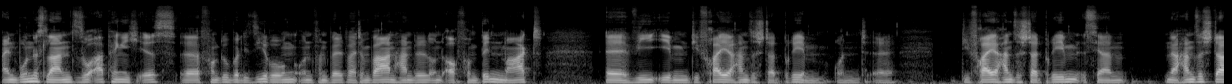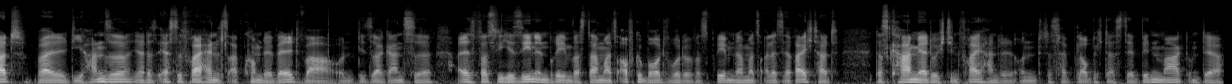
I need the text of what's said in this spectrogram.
ein Bundesland so abhängig ist äh, von Globalisierung und von weltweitem Warenhandel und auch vom Binnenmarkt äh, wie eben die freie Hansestadt Bremen. Und äh, die freie Hansestadt Bremen ist ja eine Hansestadt, weil die Hanse ja das erste Freihandelsabkommen der Welt war und dieser ganze, alles, was wir hier sehen in Bremen, was damals aufgebaut wurde, was Bremen damals alles erreicht hat, das kam ja durch den Freihandel und deshalb glaube ich, dass der Binnenmarkt und der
